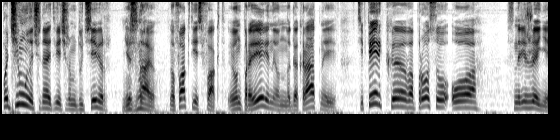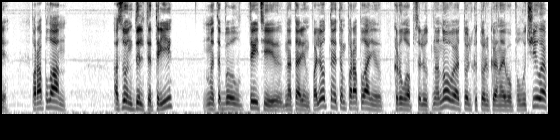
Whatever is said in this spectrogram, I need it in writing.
почему начинает вечером дуть север, не знаю. Но факт есть факт. И он проверенный, он многократный. Теперь к вопросу о снаряжении. Параплан Озон Дельта-3. Это был третий Натальин полет на этом параплане. Крыло абсолютно новое, только-только она его получила.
